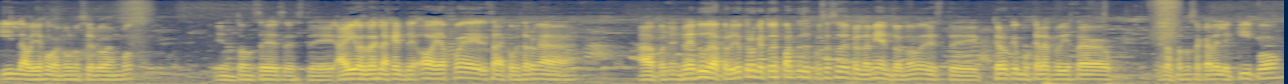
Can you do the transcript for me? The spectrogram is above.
Y la Vallejo ganó 1-0 ambos. Entonces, este, ahí otra vez la gente, oh, ya fue, o sea, comenzaron a, poner en duda. Pero yo creo que todo es parte del proceso de entrenamiento, ¿no? Este, creo que Mosquera todavía está tratando de sacar el equipo.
